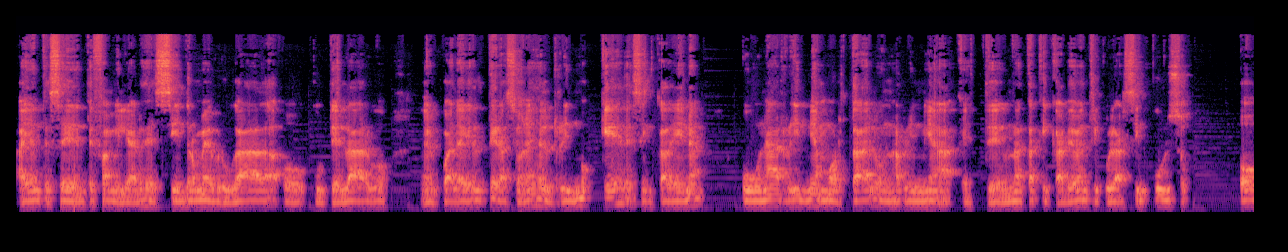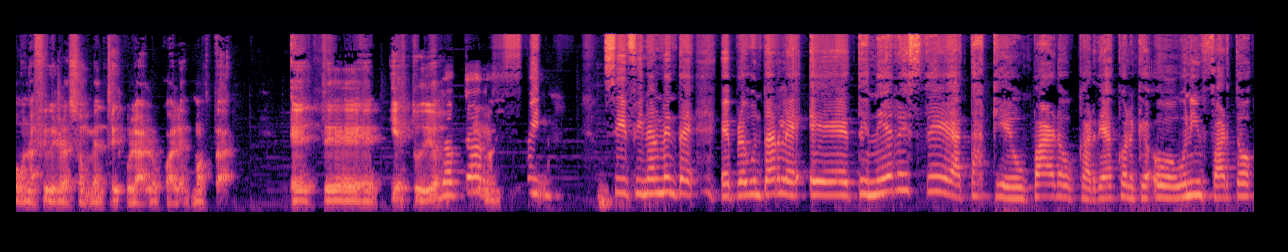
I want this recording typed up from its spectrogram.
hay antecedentes familiares de síndrome de Brugada o QT largo, en el cual hay alteraciones del ritmo que desencadenan una arritmia mortal o una arritmia, este, una taquicardia ventricular sin pulso o una fibrilación ventricular, lo cual es mortal. Este, y estudios... Doctor, Sí, finalmente, eh, preguntarle, eh, ¿tener este ataque o paro cardíaco o un infarto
